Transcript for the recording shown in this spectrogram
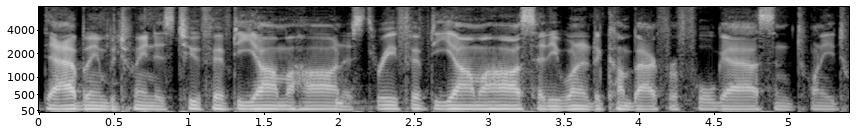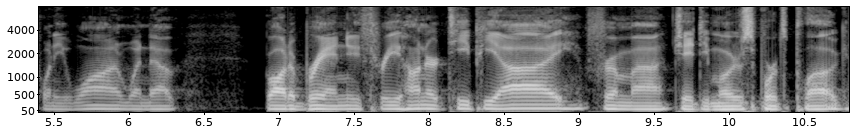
dabbling between his 250 Yamaha and his 350 Yamaha. Said he wanted to come back for full gas in 2021. Went up, bought a brand new 300 TPI from uh, JT Motorsports plug.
